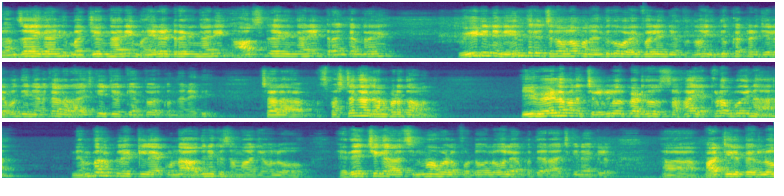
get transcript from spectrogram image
గంజాయి కానీ మద్యం కానీ మైనర్ డ్రైవింగ్ కానీ హార్స్ డ్రైవింగ్ కానీ డ్రంక్ అండ్ డ్రైవింగ్ వీటిని నియంత్రించడంలో మనం ఎందుకు వైఫల్యం చెందుతున్నాం? ఎందుకు కట్టడి చేయలేమో? దీని వెనకాల రాజకీయ జోక్యం ఎంతవరకు ఉందనేది చాలా స్పష్టంగా కనపడతా ఉంది. ఈవేళ మన చిలకలూరుపేటతో సహా ఎక్కడ పోయినా నెంబర్ ప్లేట్ లేకుండా ఆధునిక సమాజంలో యథేచ్ఛగా సినిమా వాళ్ళ ఫోటోలో లేకపోతే రాజకీయ నాయకులు పార్టీల పేరులో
